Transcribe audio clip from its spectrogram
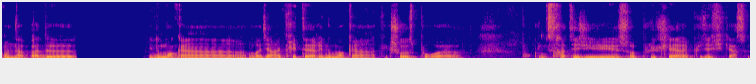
on n'a pas de, il nous manque un, on va dire un critère, il nous manque quelque chose pour, euh, pour qu'une stratégie soit plus claire et plus efficace.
